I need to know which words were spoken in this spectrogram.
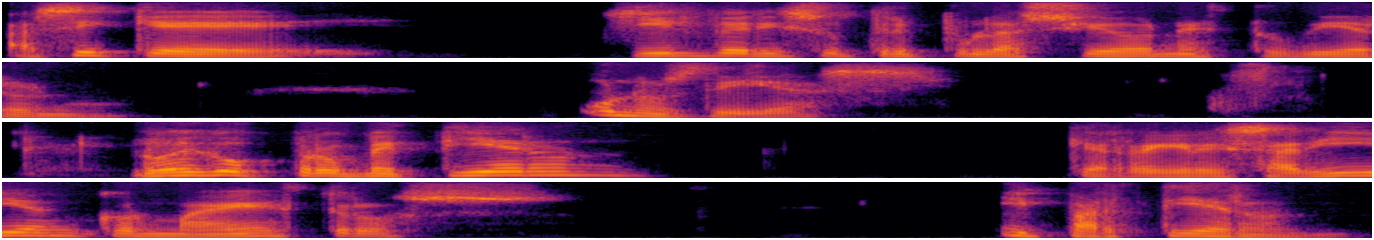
Así que Gilbert y su tripulación estuvieron unos días. Luego prometieron que regresarían con maestros y partieron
